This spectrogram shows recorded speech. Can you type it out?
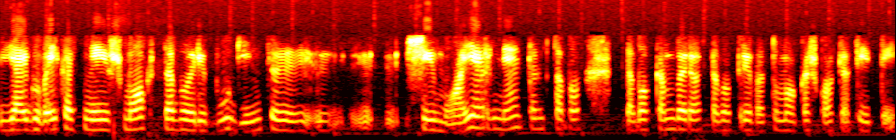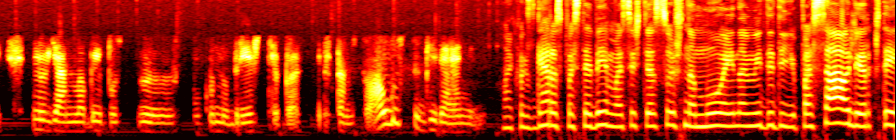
jeigu vaikas neišmoks savo ribų ginti šeimoje ir ne, ten savo, savo kambario, savo privatumo kažkokio, tai, tai nu, jam labai bus e, sunku nubrėžti ribas ir tam suaugusių gyvenimui. O koks geras pastebėjimas iš tiesų iš namų einam į didįjį pasaulį ir štai,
